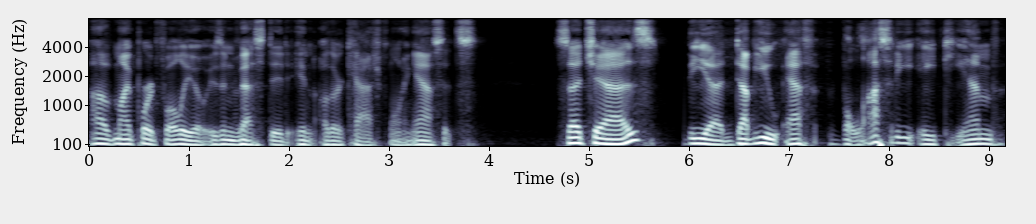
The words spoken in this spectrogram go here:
of my portfolio is invested in other cash flowing assets, such as the uh, WF Velocity ATM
